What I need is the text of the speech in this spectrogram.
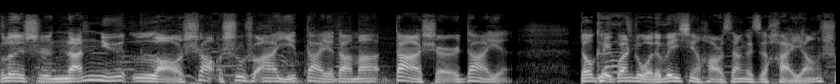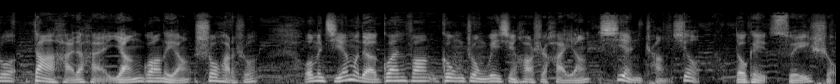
无论是男女老少、叔叔阿姨、大爷大妈、大婶儿大爷，都可以关注我的微信号三个字“海洋说”，大海的海，阳光的阳，说话的说。我们节目的官方公众微信号是“海洋现场秀”，都可以随手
